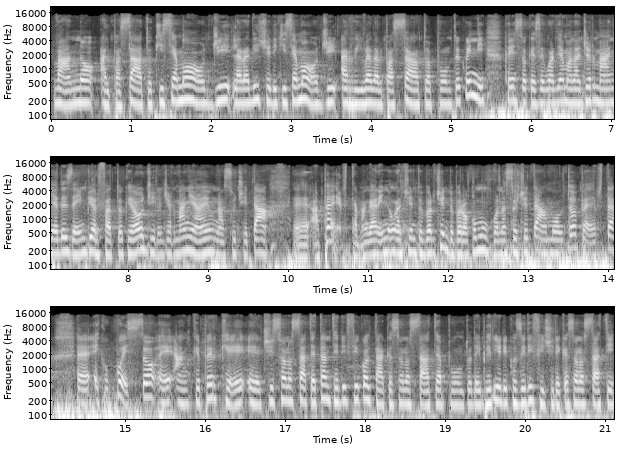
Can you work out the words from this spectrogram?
vanno al passato. Chi siamo oggi, la radice di chi siamo oggi arriva dal passato appunto e quindi penso che se guardiamo la Germania ad esempio esempio al fatto che oggi la Germania è una società eh, aperta, magari non al 100%, però comunque una società molto aperta. Eh, ecco, questo è anche perché eh, ci sono state tante difficoltà che sono state appunto dei periodi così difficili che sono stati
